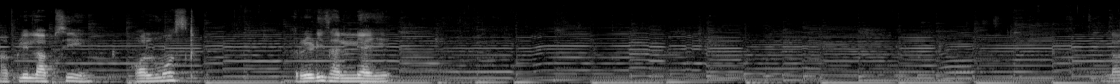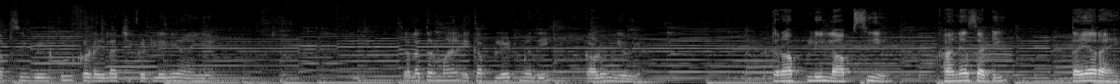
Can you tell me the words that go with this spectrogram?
आपली लापसी ऑलमोस्ट रेडी झालेली आहे. लापसी बिलकुल कढईला चिकटलेली आहे चला तर मग एका प्लेटमध्ये काढून घेऊया. तर आपली लापसी खाण्यासाठी तयार आहे.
